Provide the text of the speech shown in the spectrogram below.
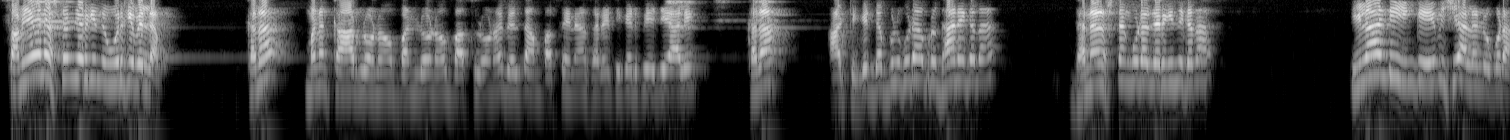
సమయం నష్టం జరిగింది ఊరికి వెళ్ళాం. కదా? మనం కారులోనో బండ్లోనో బస్సులోనో వెళ్తాం. బస్ అయినా సరే టికెట్ పే చేయాలి. కదా? ఆ టికెట్ డబ్బులు కూడా వృధానే కదా? ధన నష్టం కూడా జరిగింది కదా? ఇలాంటి ఇంకే విషయాలలో కూడా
